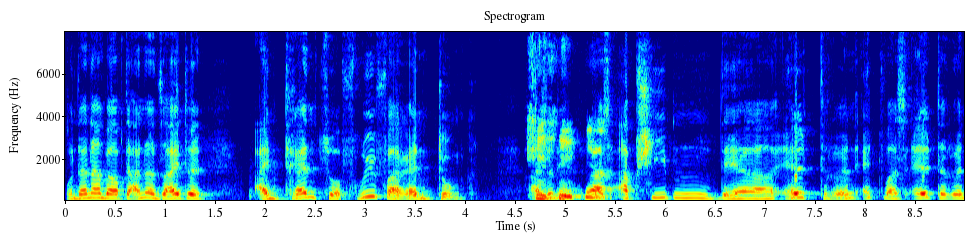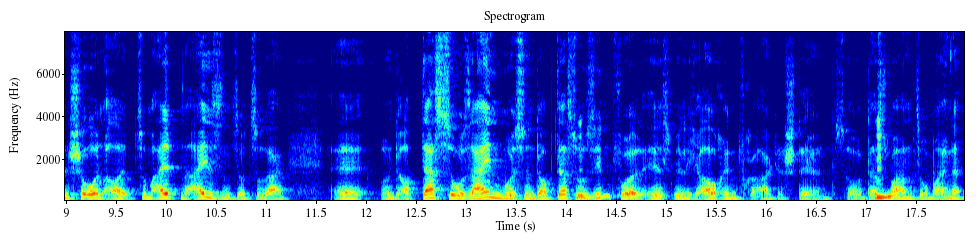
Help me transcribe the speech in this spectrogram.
Und dann haben wir auf der anderen Seite einen Trend zur Frühverrentung. Also ja. das Abschieben der Älteren, etwas Älteren schon zum alten Eisen sozusagen. Äh, und ob das so sein muss und ob das so sinnvoll ist, will ich auch in Frage stellen. So, das mhm. waren so meine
